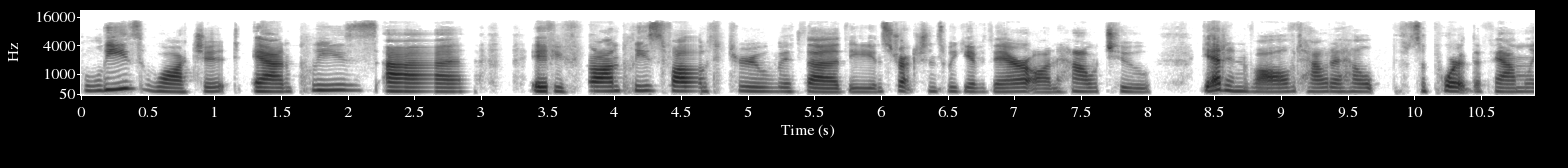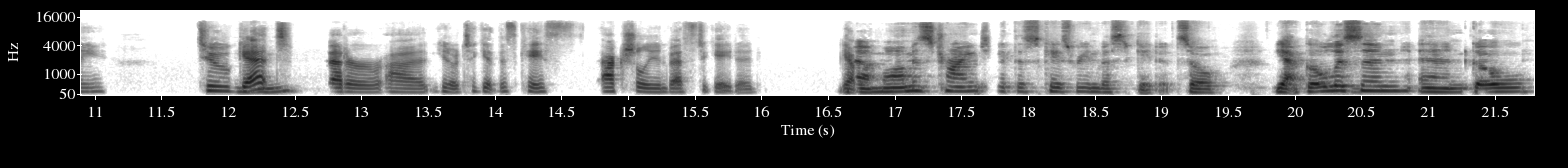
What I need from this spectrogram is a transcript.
Please watch it. And please, uh, if you've gone, please follow through with uh, the instructions we give there on how to get involved, how to help support the family to get hmm better, uh, you know, to get this case actually investigated. Yep. Yeah. Mom is trying to get this case reinvestigated. So, yeah, go listen and go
